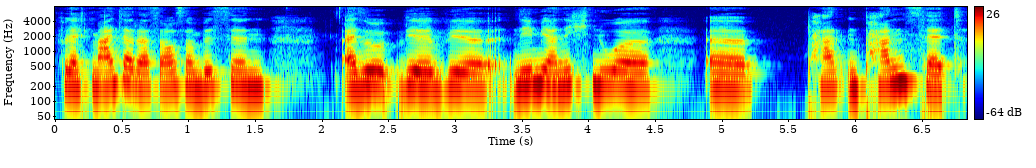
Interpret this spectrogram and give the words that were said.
Vielleicht meint er das auch so ein bisschen, also wir, wir nehmen ja nicht nur äh, ein Pan-Set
